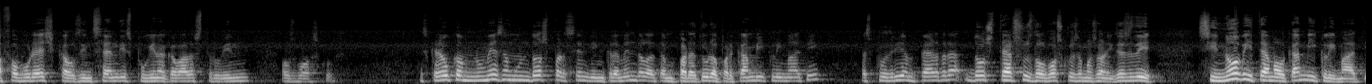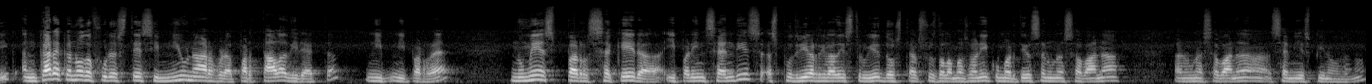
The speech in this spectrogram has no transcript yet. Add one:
afavoreix que els incendis puguin acabar destruint els boscos. Es creu que només amb un 2% d'increment de la temperatura per canvi climàtic es podrien perdre dos terços dels boscos amazònics. És a dir, si no evitem el canvi climàtic, encara que no deforestéssim ni un arbre per tala directa, ni, ni per res, només per sequera i per incendis es podria arribar a destruir dos terços de l'Amazònia i convertir-se en una sabana en una sabana semiespinosa, no?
